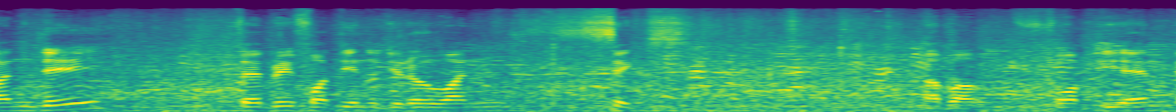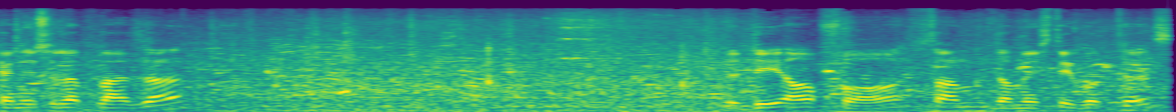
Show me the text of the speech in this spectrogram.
Sunday, February 14 2016, about 4 p.m. Peninsula Plaza. The day off for some domestic workers.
